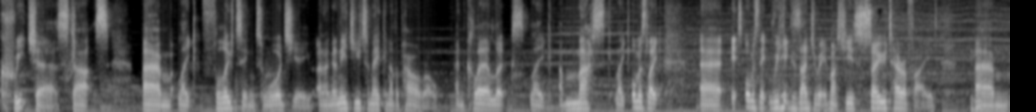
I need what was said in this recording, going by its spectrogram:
creature starts um, like floating towards you. And I'm gonna need you to make another power roll. And Claire looks like a mask, like almost like uh, it's almost like really exaggerated mask. She is so terrified. Um,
